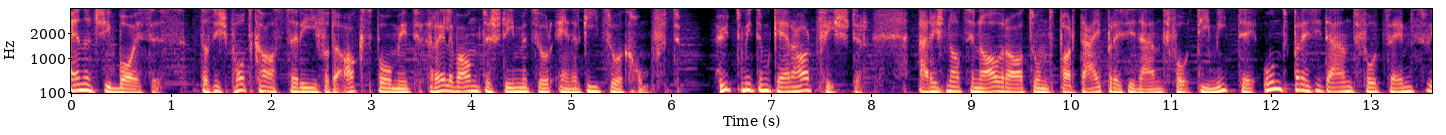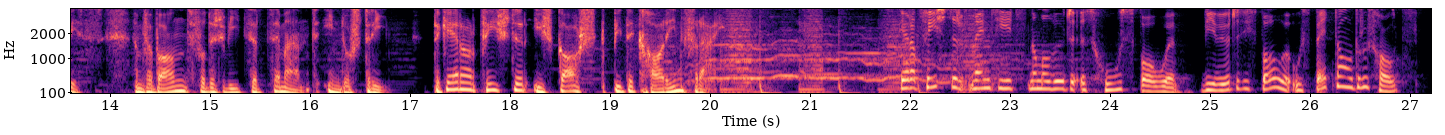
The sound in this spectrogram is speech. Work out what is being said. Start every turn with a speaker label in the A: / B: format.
A: Energy Voices. Das ist die Podcast-Serie von der AXPO mit relevanten Stimmen zur Energiezukunft. Heute mit dem Gerhard Pfister. Er ist Nationalrat und Parteipräsident von Die Mitte und Präsident von CEM Suisse, einem Verband der Schweizer Zementindustrie. Der Gerhard Pfister ist Gast bei der Karin Frei.
B: Gerhard Pfister, wenn Sie jetzt nochmal ein Haus bauen würden, wie würden Sie es bauen? Aus Beton oder aus Holz?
